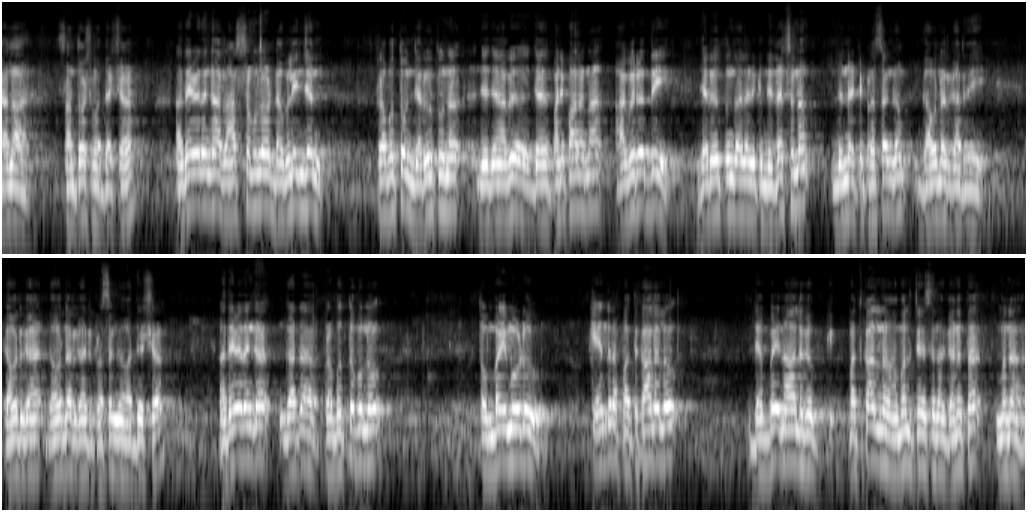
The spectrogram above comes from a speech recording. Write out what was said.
చాలా సంతోషం అధ్యక్ష. అదేవిధంగా రాష్ట్రంలో డబుల్ ఇంజన్ ప్రభుత్వం జరుగుతున్న అభి- జ- పరిపాలన అభివృద్ధి జరుగుతుందో దానికి నిదర్శనం. నిన్నటి ప్రసంగం గవర్నర్ గారిది. గవర్నర్ గవర్నర్ గారి ప్రసంగం అధ్యక్ష. అదేవిధంగా గత ప్రభుత్వములో తొంభై మూడు కేంద్ర పథకాలలో డెబ్బై నాలుగు పథకాలను అమలు చేసిన ఘనత మన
